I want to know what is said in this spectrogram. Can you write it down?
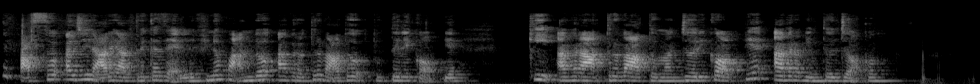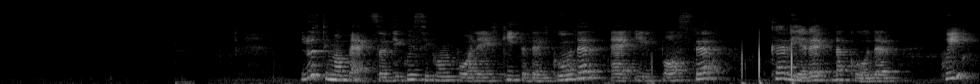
e passo a girare altre caselle fino a quando avrò trovato tutte le coppie Chi avrà trovato maggiori coppie avrà vinto il gioco. L'ultimo pezzo di cui si compone il kit del coder è il poster Carriere da coder. Qui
